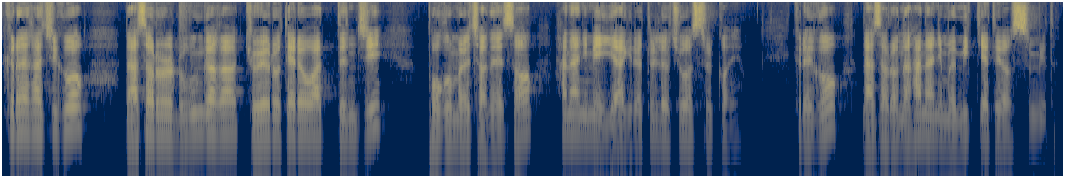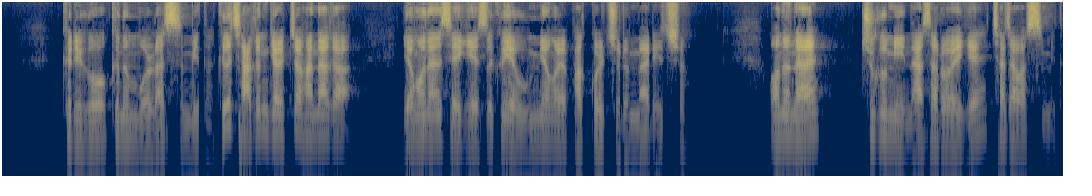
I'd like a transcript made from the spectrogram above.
그래가지고 나사로를 누군가가 교회로 데려왔든지 복음을 전해서 하나님의 이야기를 들려주었을 거예요. 그리고 나사로는 하나님을 믿게 되었습니다. 그리고 그는 몰랐습니다. 그 작은 결정 하나가 영원한 세계에서 그의 운명을 바꿀 줄은 말이죠. 어느 날 죽음이 나사로에게 찾아왔습니다.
